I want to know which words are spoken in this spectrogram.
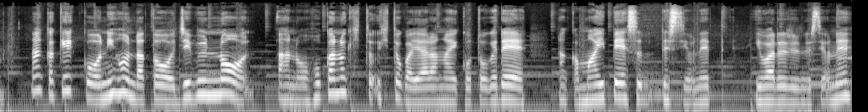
ん。なんか結構日本だと自分のあの他の人人がやらないことでなんかマイペースですよねって言われるんですよね。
